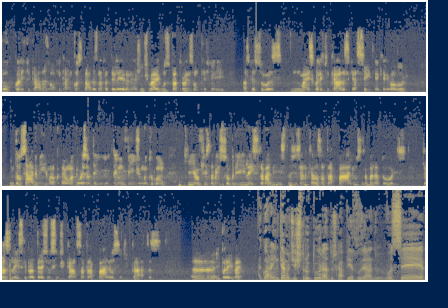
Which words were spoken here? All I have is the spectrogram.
pouco qualificadas vão ficar encostadas na prateleira, né? A gente vai, os patrões vão preferir as pessoas mais qualificadas que aceitem aquele valor. Então, salário mínimo é uma coisa. Eu tenho, um vídeo muito bom que eu fiz também sobre leis trabalhistas, dizendo que elas atrapalham os trabalhadores, que as leis que protegem os sindicatos atrapalham os sindicatos uh, e por aí vai. Agora, em termos de estrutura dos capítulos, Leandro, você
